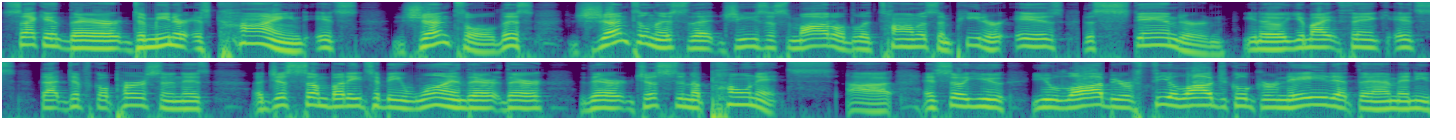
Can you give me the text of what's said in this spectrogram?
Second, their demeanor is kind. It's gentle. This gentleness that Jesus modeled with Thomas and Peter is the standard. You know, you might think it's that difficult person is uh, just somebody to be won. They're they're they're just an opponent. Uh, and so you you lob your theological grenade at them, and you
